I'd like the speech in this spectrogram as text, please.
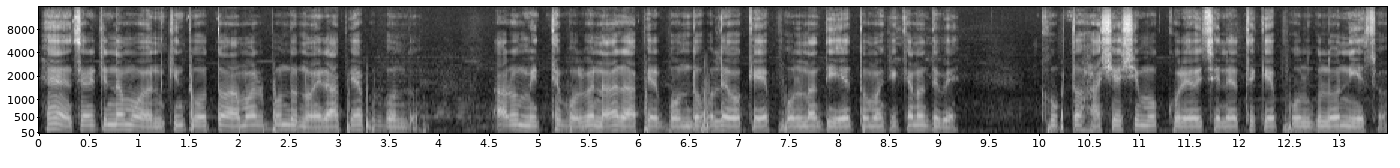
হ্যাঁ ছেলেটির নাম অয়ন, কিন্তু ও তো আমার বন্ধু নয়, রাফিয়াপুর বন্ধু। আরও মিথ্যে বলবে না রাফের বন্ধু হলে ওকে ফুল না দিয়ে তোমাকে কেন দেবে? খুব তো হাসি হাসি মুখ করে ওই ছেলের থেকে ফুলগুলো নিয়েছো।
